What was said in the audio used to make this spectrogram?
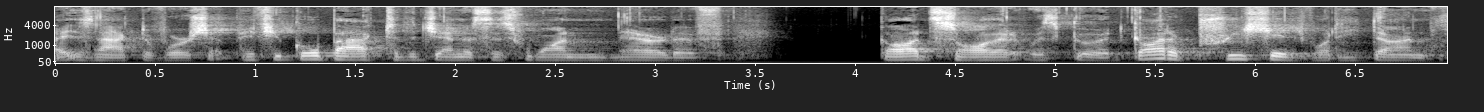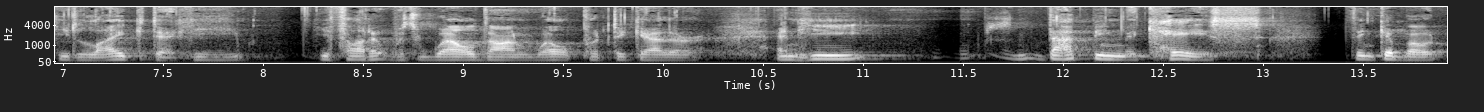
is an act of worship. If you go back to the Genesis 1 narrative, God saw that it was good. God appreciated what he'd done. He liked it. He, he thought it was well done, well put together. And he, that being the case, think about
